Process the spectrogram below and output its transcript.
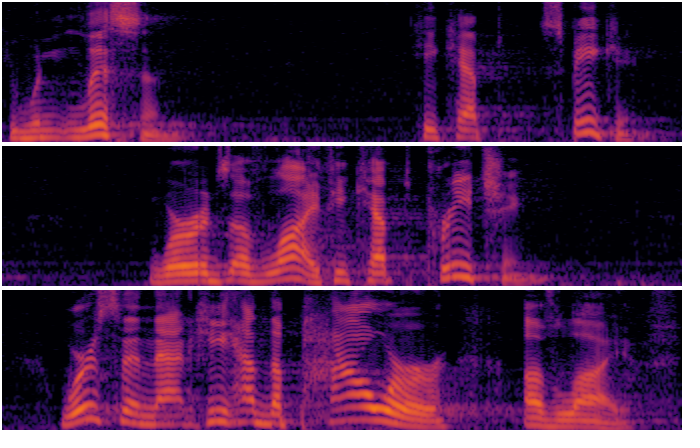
he wouldn't listen. He kept speaking words of life, he kept preaching. Worse than that, he had the power of life.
